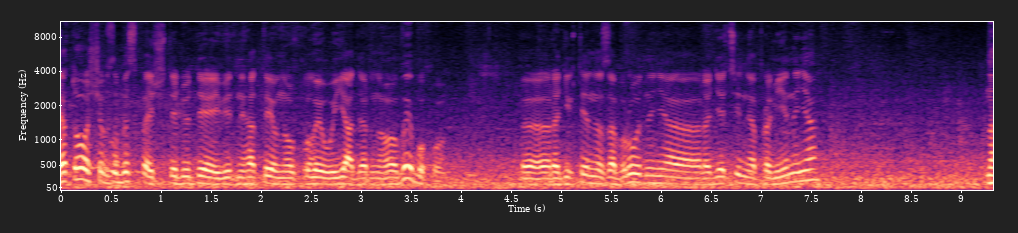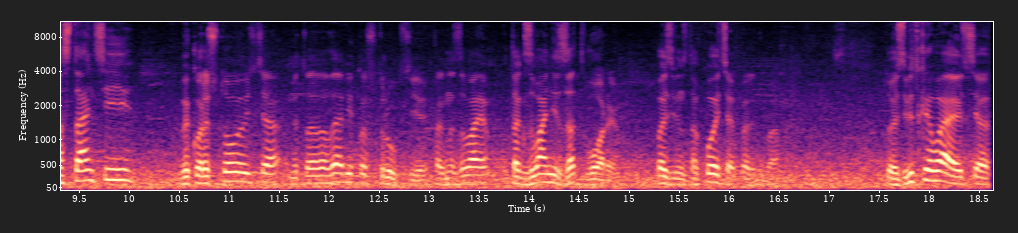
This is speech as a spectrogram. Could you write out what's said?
Для того, щоб забезпечити людей від негативного впливу ядерного вибуху, радіоактивне забруднення, радіаційне опромінення, на станції використовуються металеві конструкції, так звані затвори. Ось він знаходиться перед вами. Тобто відкриваються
